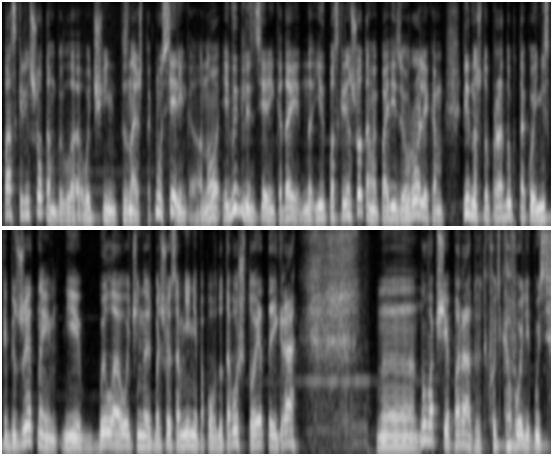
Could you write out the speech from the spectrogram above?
по скриншотам было очень, ты знаешь, так, ну, серенько, но и выглядит серенько, да, и, и по скриншотам, и по видеороликам видно, что продукт такой низкобюджетный, и было очень знаешь, большое сомнение по поводу того, что эта игра ну, вообще порадует хоть кого-нибудь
